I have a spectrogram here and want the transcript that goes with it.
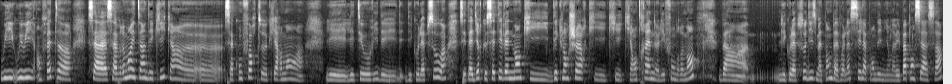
Oui, oui, oui. En fait, euh, ça, ça, a vraiment été un déclic. Hein. Euh, euh ça conforte clairement les, théories des, des, des collapsos. Hein. C'est-à-dire que cet événement qui déclencheur, qui, qui, qui entraîne l'effondrement, ben, les collapsos disent maintenant, ben voilà, c'est la pandémie. On n'avait pas pensé à ça.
